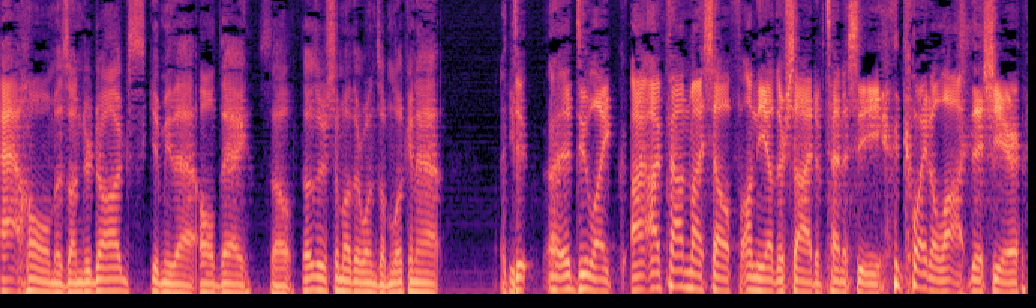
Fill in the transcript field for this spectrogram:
at home as underdogs. Give me that all day. So those are some other ones I'm looking at. I do, I do like. I, I found myself on the other side of Tennessee quite a lot this year.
